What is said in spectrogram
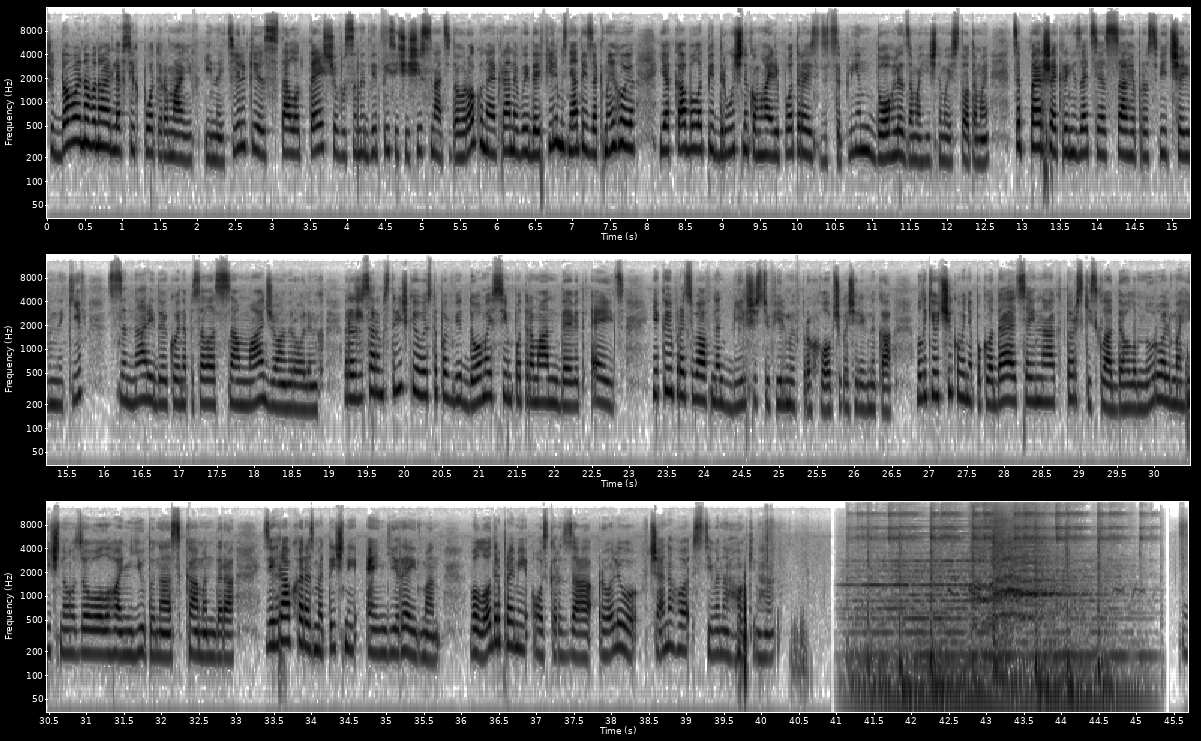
Чудовою новиною для всіх потероманів і не тільки стало те, що восени 2016 року на екрани вийде фільм, знятий за книгою, яка була підручником Гаррі Поттера з дисциплін догляд за магічними істотами. Це перша екранізація саги про світ чарівників, сценарій до якої написала сама Джоан Ролінг. Режисером стрічки виступив відомий всім потероман Девід Ейтс, який працював над більшістю фільмів про хлопчика-чарівника. Великі очікування покладаються і на акторський склад, де головну роль магічного зоолога Ньютона Скамендера зіграв харизматичний Енді Рейдман, володар премії Оскар за ролю вченого Стівена Гокінга. –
